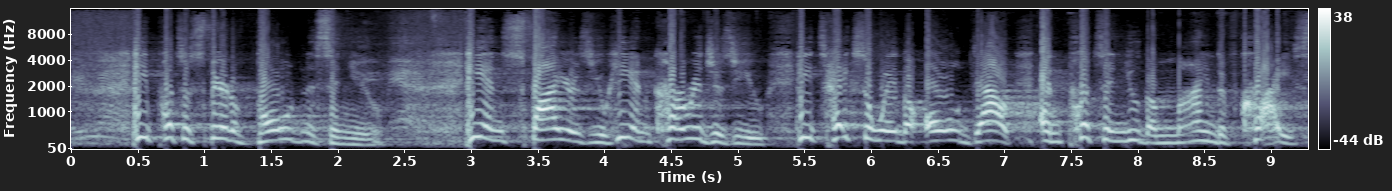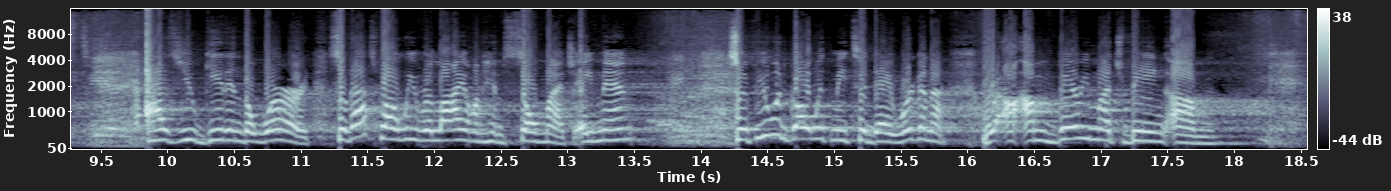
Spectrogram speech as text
Amen. He puts a spirit of boldness in you. Amen. He inspires you. He encourages you. He takes away the old doubt and puts in you the mind of Christ as you get in the Word. So that's why we rely on Him so much. Amen? Amen. So if you would go with me today, we're going to, I'm very much being, um,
